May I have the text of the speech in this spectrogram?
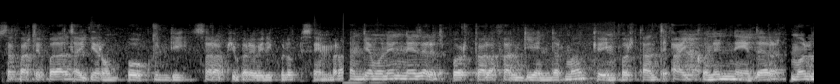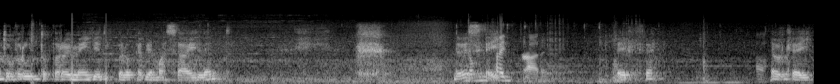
questa parte qua la taglierò un po', quindi sarà più breve di quello che sembra. Andiamo nel nether e ti porto alla farm di Enderman, che è importante. Ah, ecco, nel nether, molto brutto però è meglio di quello che abbiamo a Silent. Dove Non sei? fa entrare. F. Ah. Ok,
